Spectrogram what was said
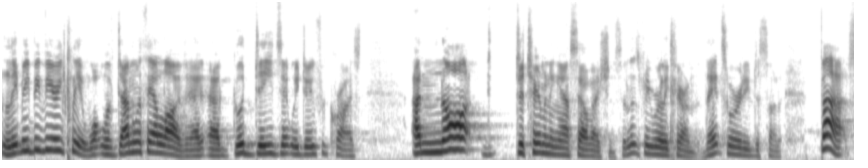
let me be very clear what we've done with our life, our, our good deeds that we do for Christ, are not determining our salvation. So let's be really clear on that. That's already decided. But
